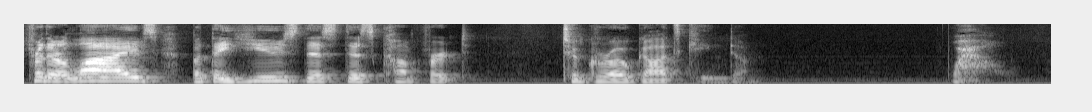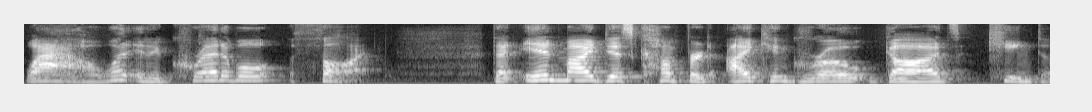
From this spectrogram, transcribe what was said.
for their lives, but they used this discomfort to grow God's kingdom. Wow. Wow. What an incredible thought that in my discomfort, I can grow God's kingdom.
